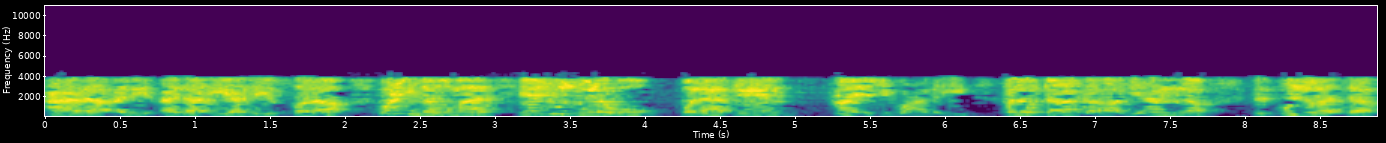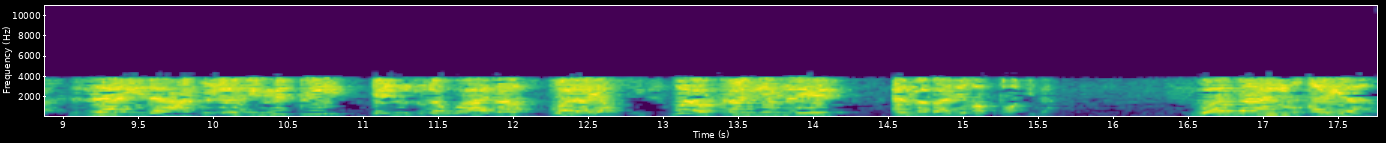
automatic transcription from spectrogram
على أداء هذه الصلاة وعنده مال يجوز له ولكن ما يجب عليه. فلو تركها لأن الأجرة زائدة عن أجرة المثل يجوز له هذا ولا يعصي. ولو كان يملك المبالغ الطائلة. وأما أهل القرية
